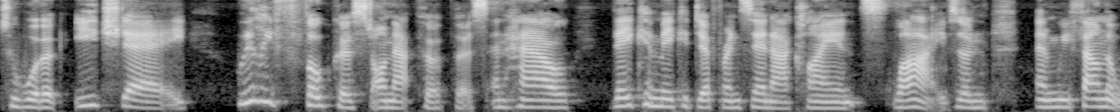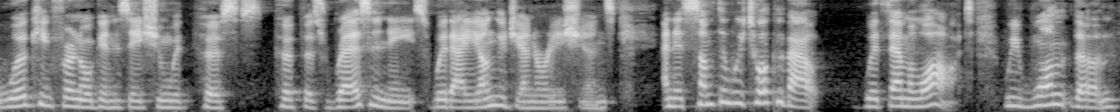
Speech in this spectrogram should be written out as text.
to work each day really focused on that purpose and how they can make a difference in our clients' lives. And, and we found that working for an organization with pers- purpose resonates with our younger generations. And it's something we talk about with them a lot. We want them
